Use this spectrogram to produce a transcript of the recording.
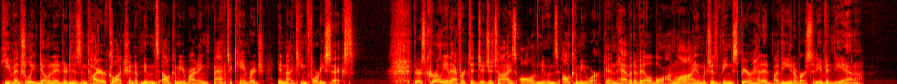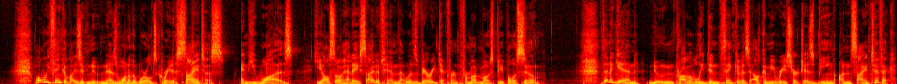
He eventually donated his entire collection of Newton's alchemy writing back to Cambridge in 1946. There is currently an effort to digitize all of Newton's alchemy work and have it available online, which is being spearheaded by the University of Indiana. While we think of Isaac Newton as one of the world's greatest scientists, and he was, he also had a side of him that was very different from what most people assume. Then again, Newton probably didn't think of his alchemy research as being unscientific.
